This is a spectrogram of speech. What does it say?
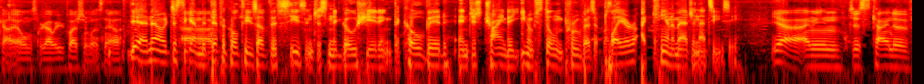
God, I almost forgot what your question was now. Yeah, no, just again, the uh, difficulties of this season, just negotiating the COVID and just trying to, you know, still improve as a player. I can't imagine that's easy. Yeah, I mean, just kind of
